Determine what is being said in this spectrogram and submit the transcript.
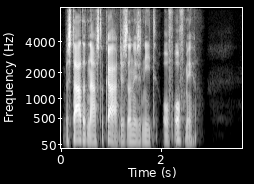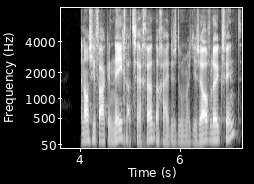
bestaat het naast elkaar. Dus dan is het niet of-of meer. En als je vaak een nee gaat zeggen, dan ga je dus doen wat je zelf leuk vindt.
